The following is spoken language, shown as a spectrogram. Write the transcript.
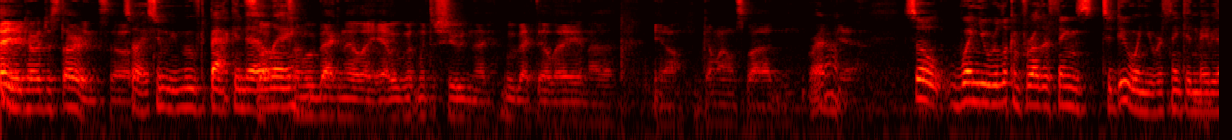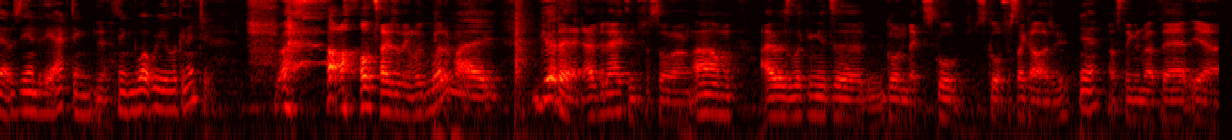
Yeah, you're kind of just starting. So So I assume you moved back into so, LA. So I moved back into LA. Yeah, we went, went to shoot, and I moved back to LA, and uh, you know, got my own spot. And, Right on. Yeah. So when you were looking for other things to do, when you were thinking maybe that was the end of the acting Yeah. thing, what were you looking into? all types of things. Like, what am I good at? I've been acting for so long. Um, I was looking into going back to school, school for psychology. Yeah. I was thinking about that. Yeah,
